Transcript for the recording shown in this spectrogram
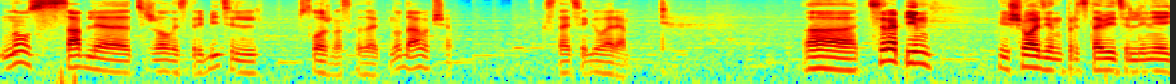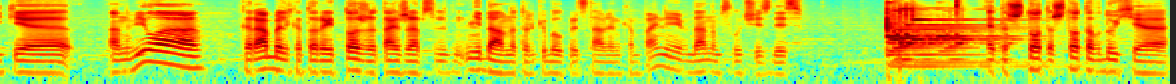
ну, сабля, тяжелый истребитель, сложно сказать. Ну да, вообще. Кстати говоря. А, Терапин, еще один представитель линейки Анвила, корабль, который тоже также абсолютно недавно только был представлен компанией. В данном случае здесь это что-то, что-то в духе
